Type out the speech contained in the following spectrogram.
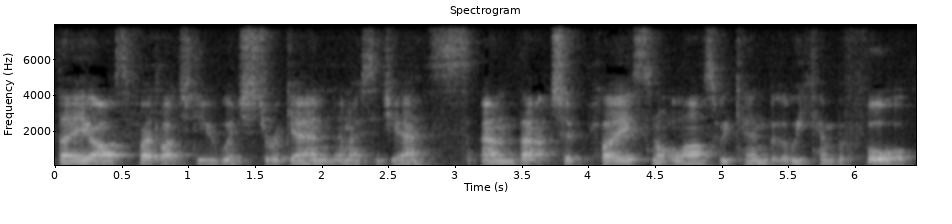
they asked if I'd like to do Winchester again, and I said yes. And that took place not last weekend, but the weekend before.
